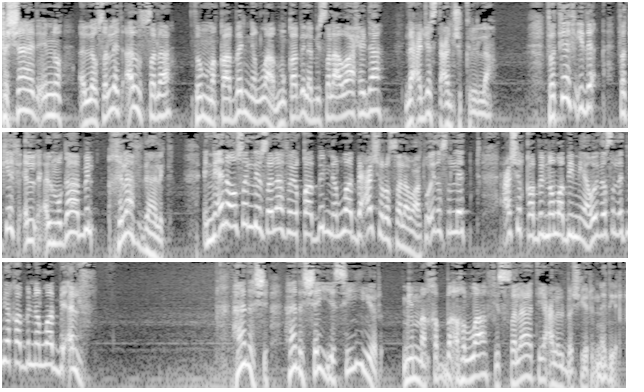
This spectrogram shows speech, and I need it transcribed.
فالشاهد أنه لو صليت ألف صلاة ثم قابلني الله مقابلة بصلاة واحدة لعجزت عن شكر الله. فكيف إذا فكيف المقابل خلاف ذلك؟ إني أنا أصلي صلاة فيقابلني الله بعشر صلوات وإذا صليت عشر قابلني الله بمئة وإذا صليت مئة قابلني الله بألف. هذا الشيء هذا الشيء يسير مما خبأه الله في الصلاة على البشير النذير.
